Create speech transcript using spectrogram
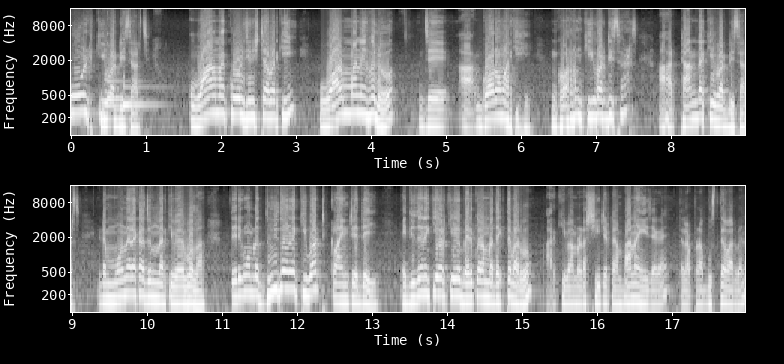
কোল্ড কিওয়ার্ড রিসার্চ ওয়ার্ম আর কোল্ড জিনিসটা আবার কি? ওয়ার্ম মানে হলো যে গরম আর কি। গরম কিওয়ার্ড রিসার্চ আর ঠান্ডা কিওয়ার্ড রিসার্চ এটা মনে রাখার জন্য আর কীভাবে বলা? তো এরকম আমরা দুই ধরনের কিওয়ার্ড ক্লায়েন্টে দেই। এই দুই ধরনের কিওয়ার্ড কীভাবে বের করে আমরা দেখতে পারব? আর কীভাবে আমরা একটা শিট একটা বানাই এই জায়গায়? তাহলে আপনারা বুঝতে পারবেন।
